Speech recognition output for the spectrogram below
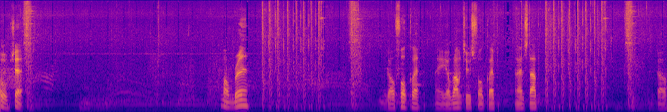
Oh shit. Come on, bruh. Go full clip. There you go. Round two's full clip. And then stab. Go.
